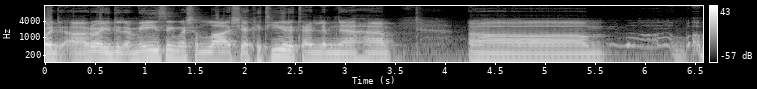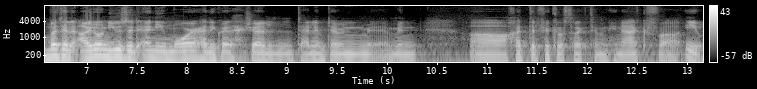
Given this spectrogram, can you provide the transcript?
But uh, you did amazing ما شاء الله. أشياء كثيرة تعلمناها. Um, مثلا I don't use it anymore. هذه كل الأشياء اللي تعلمتها من من آه، أخذت الفكرة وسرقتها من هناك. فايوه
